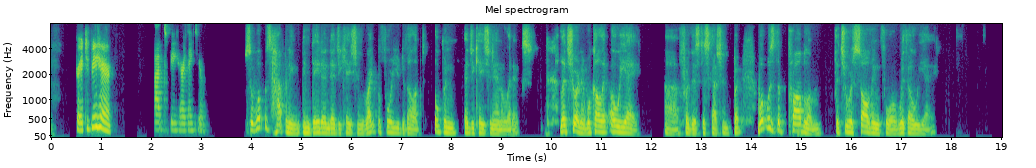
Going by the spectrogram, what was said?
Great to be here. Glad to be here. Thank you. So, what was happening in data and education right before you developed Open Education Analytics? Let's shorten it. We'll call it OEA uh, for this discussion. But what was the problem that you were solving for with OEA?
